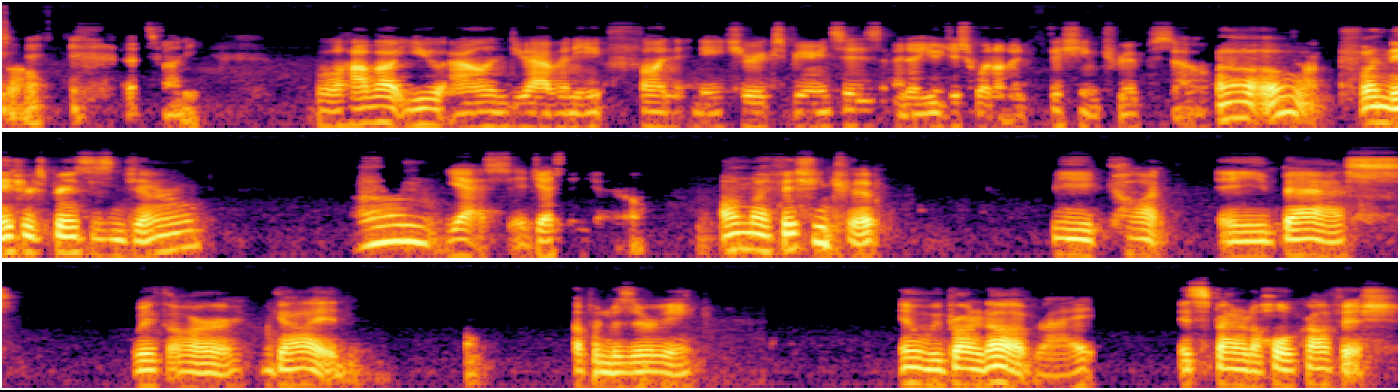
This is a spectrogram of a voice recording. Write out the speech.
So. That's funny. Well, how about you, Alan? Do you have any fun nature experiences? I know you just went on a fishing trip, so Uh, oh, fun nature experiences in general. Um, yes, it just in general. on my fishing trip, we caught a bass with our guide up in Missouri. And when we brought it up, Right. it spat out a whole crawfish.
